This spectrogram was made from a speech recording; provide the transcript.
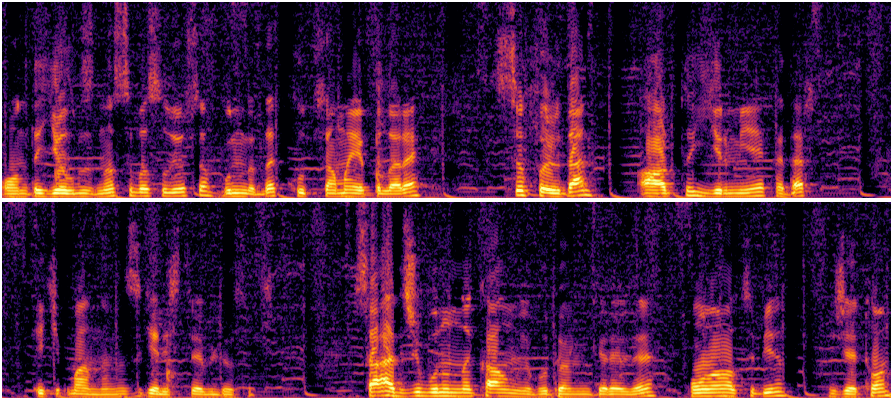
onda yıldız nasıl basılıyorsa bunda da kutsama yapılarak sıfırdan artı 20'ye kadar ekipmanlarınızı geliştirebiliyorsunuz. Sadece bununla kalmıyor bu döngü görevleri. 16.000 jeton,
